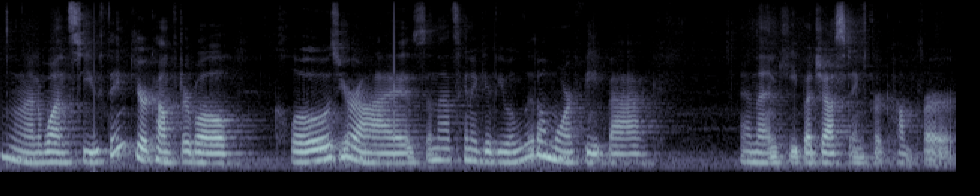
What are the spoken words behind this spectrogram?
And once you think you're comfortable, close your eyes, and that's going to give you a little more feedback. And then keep adjusting for comfort.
